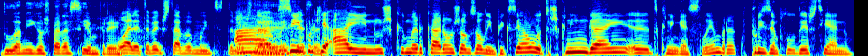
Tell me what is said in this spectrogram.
do Amigos para Sempre. Olha, também gostava muito. Também Ah, gostava muito sim, dessa. porque há hinos que marcaram os Jogos Olímpicos e há outros que ninguém, eh, de que ninguém se lembra, por exemplo, o deste ano.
